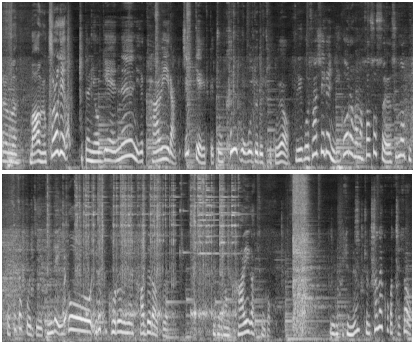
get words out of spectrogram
여러분, 마음을 쿨하게. 가- 일단 여기에는 이제 가위랑 집게 이렇게 좀 큰 도구들을 주고요. 그리고 사실은 이거를 하나 샀었어요. 스노피크 수작꽂이. 근데 이거 이렇게 걸어놓으면 닿더라고요. 그래서 이런 가위 같은 거. 이렇게 두면 좀 편할 것 같아서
